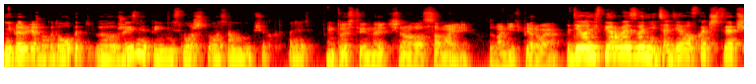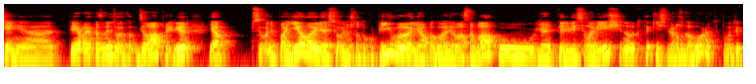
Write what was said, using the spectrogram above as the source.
не приобретешь какой-то опыт э, в жизни, ты не сможешь его сам вообще как-то понять. Ну, то есть ты начинала сама и звонить первое? Дело не в первое звонить, а дело в качестве общения. Первое позвонить, ой, как дела, привет, я сегодня поела, я сегодня что-то купила, я погладила собаку, я перевесила вещи. Ну, это такие себе разговоры. Типа, вот ты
